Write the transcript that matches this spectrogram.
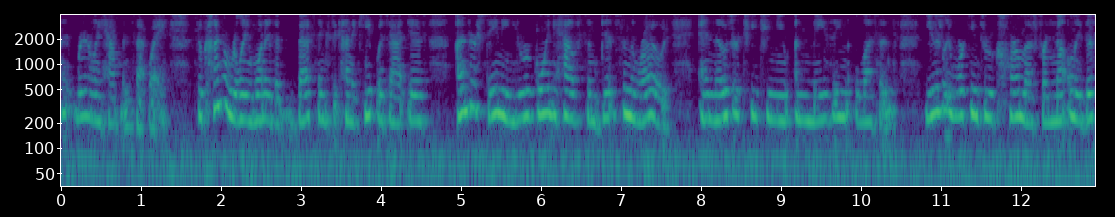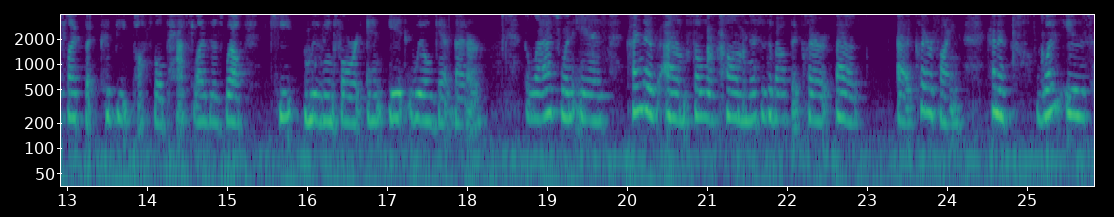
it rarely happens that way. So kind of really one of the best things to kind of keep with that is understanding you're going to have some dips in the road and those are teaching you amazing lessons. Usually working through karma from not only this life but could be possible past lives as well. Keep moving forward and it will get better. The last one is kind of um, solar calm and this is about the uh, uh, clarifying kind of what is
